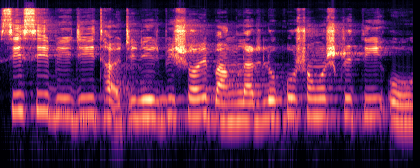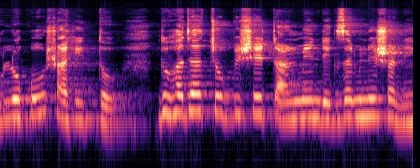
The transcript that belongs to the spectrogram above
সিসিবিজি থার্টিনের বিষয় বাংলার লোক সংস্কৃতি ও লোক সাহিত্য দু হাজার চব্বিশের টার্ম এন্ড এক্সামিনেশনে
